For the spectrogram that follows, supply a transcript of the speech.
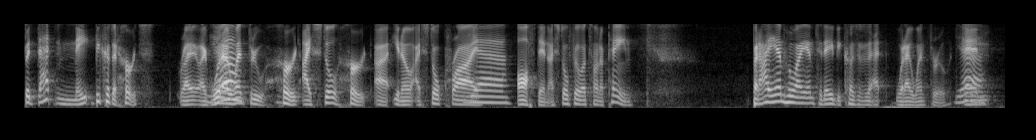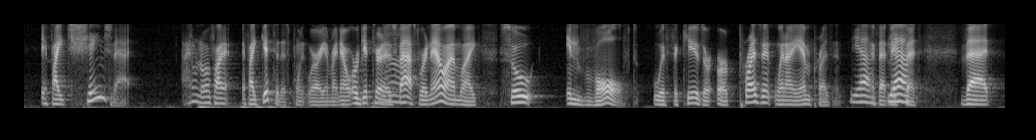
but that may because it hurts, right? Like what I went through hurt. I still hurt. Uh, you know, I still cry Yeah. often. I still feel a ton of pain. But I am who I am today because of that what I went through. Yeah. And if I change that, I don't know if I if I get to this point where I am right now or get to it as fast where now I'm like so involved with the kids or, or present when I am present. Yeah. If that makes Yeah. sense. That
